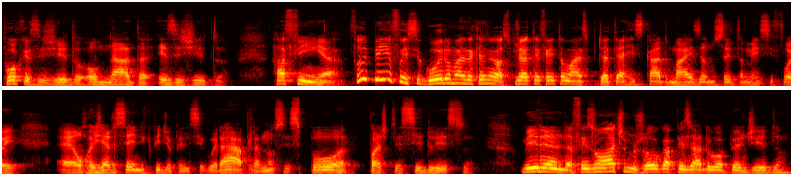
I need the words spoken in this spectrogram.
pouco exigido ou nada exigido. Rafinha, foi bem, foi seguro, mas aquele negócio, podia ter feito mais, podia ter arriscado mais. Eu não sei também se foi é, o Rogério Senna que pediu para ele segurar, para não se expor, pode ter sido isso. Miranda fez um ótimo jogo, apesar do gol perdido.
